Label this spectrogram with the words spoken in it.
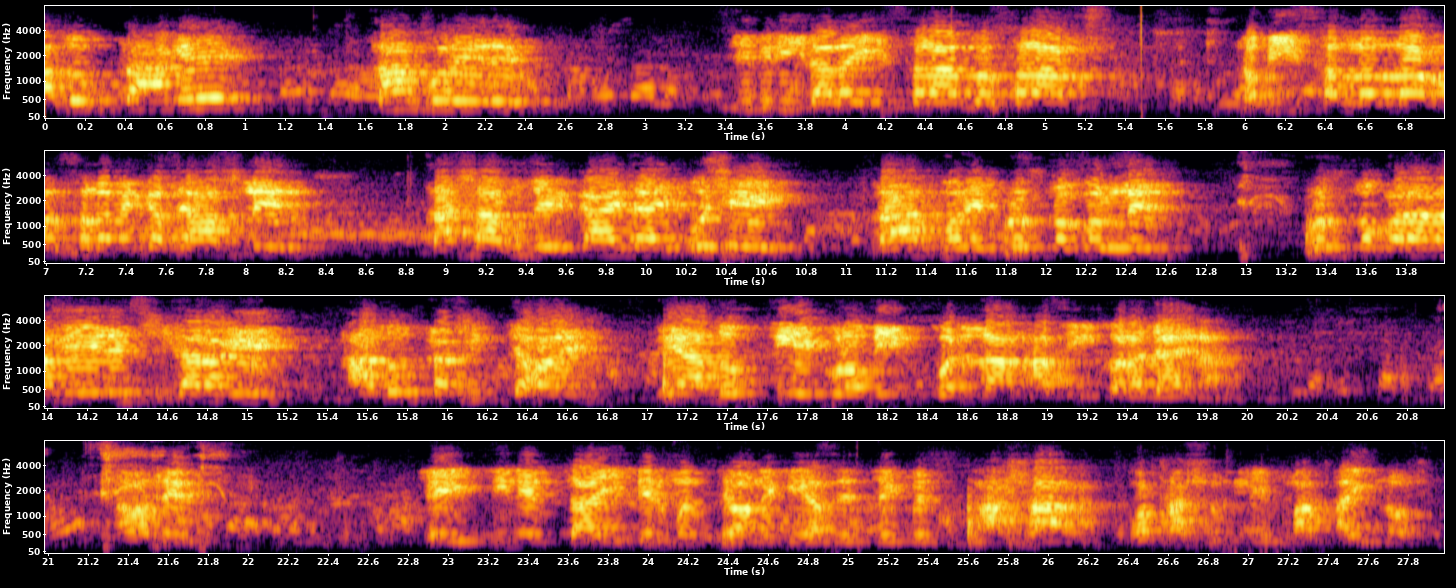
আদবটা আগে, তারপরে জিবরিল ওয়াস সালাম নবী সাল্লামের কাছে আসলেন, তাশাহুদের কায়দায় বসে তারপরে প্রশ্ন করলেন। প্রশ্ন করার আগে এলেন, শিখার আগে আদবটা শিখতে হয়। বেআদব দিয়ে কোনোদিন কল্যাণ হাসিল করা যায় না। আমাদের এই দিনের দায়ীদের মধ্যে অনেকে আছে দেখবেন ভাষার কথা শুনলে মাথাই নষ্ট।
